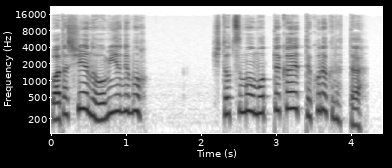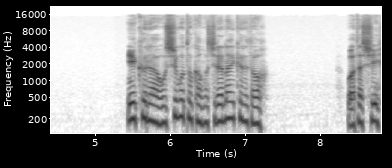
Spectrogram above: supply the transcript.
私へのお土産も一つも持って帰ってこなくなった。いくらお仕事かもしれないけれど、私、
